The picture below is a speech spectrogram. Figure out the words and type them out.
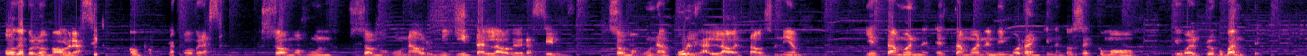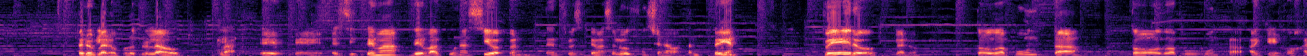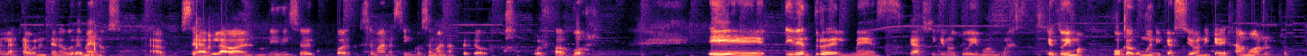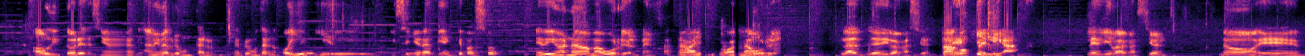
o de Colombia. O Brasil. O, Brasil. Somos, un, somos una hormiguita al lado de Brasil, somos una pulga al lado de Estados Unidos, y estamos en, estamos en el mismo ranking, entonces como igual preocupante. Pero claro, por otro lado, Claro. Eh, eh, el sistema de vacunación dentro del sistema de salud funciona bastante bien. Pero, claro, todo apunta, todo apunta a que ojalá esta cuarentena dure menos. Ah, se hablaba en un inicio de cuatro semanas, cinco semanas, pero ah, por favor. y dentro del mes casi que no tuvimos, que tuvimos poca comunicación y que dejamos a nuestros auditores de señoras, a mí me preguntaron, me preguntaron, oye, ¿y, el, ¿y señoras bien qué pasó? Me digo, no, me aburrió el Benja. me aburrió. La, le di vacaciones. Estamos eh, peleados. Le di vacaciones. No, eh,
